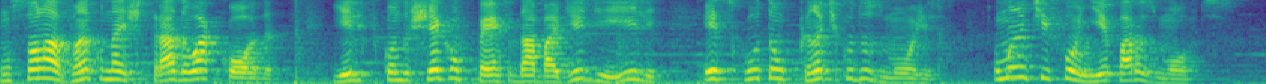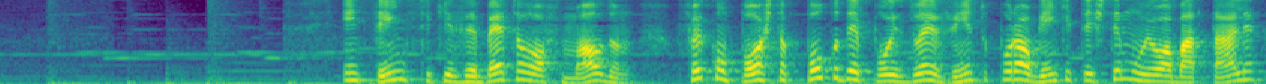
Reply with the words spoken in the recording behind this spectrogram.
Um solavanco na estrada o acorda, e eles, quando chegam perto da abadia de Ily, escutam o Cântico dos Monges, uma antifonia para os mortos. Entende-se que The Battle of Maldon foi composta pouco depois do evento por alguém que testemunhou a batalha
